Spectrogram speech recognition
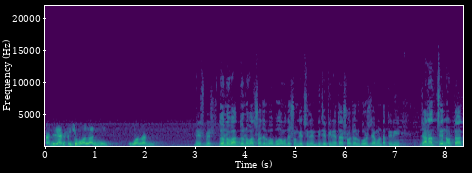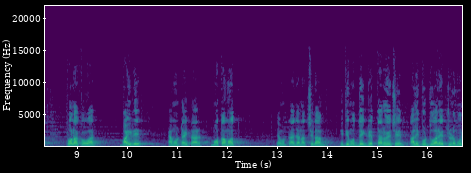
আমি আর কিছু বলার নেই বলার নেই। বেশ বেশ ধন্যবাদ ধন্যবাদ সজল বাবু আমাদের সঙ্গে ছিলেন বিজেপি নেতা সজল ঘোষ যেমনটা তিনি জানাচ্ছেন অর্থাৎ পলাকোয়ার বাইরে, এমনটাই তার মতামত, যেমনটা জানাচ্ছিলাম। ইতিমধ্যে গ্রেপ্তার হয়েছেন আলিপুরদুয়ারের তৃণমূল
